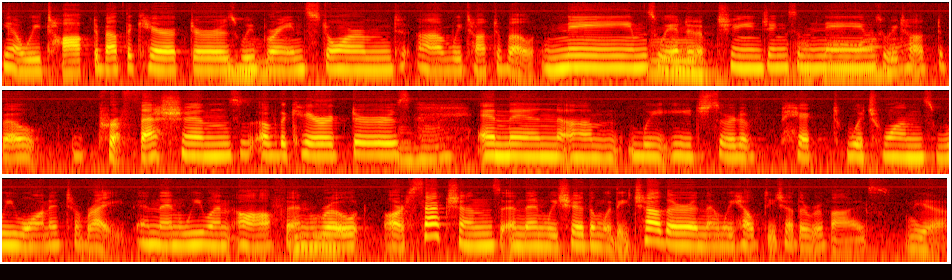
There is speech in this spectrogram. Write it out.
you know, we talked about the characters, mm -hmm. we mm-hmm. brainstormed, um, we talked about names, mm. we ended up mm. changing some -huh. names, we talked about professions of the characters, mm -hmm. and then um, we each sort of picked which ones we wanted to write, and then we went off and -hmm. wrote our sections, and then we shared them with each other, and then we helped each other revise. Yeah,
